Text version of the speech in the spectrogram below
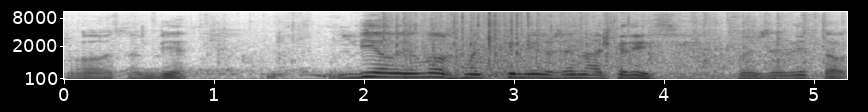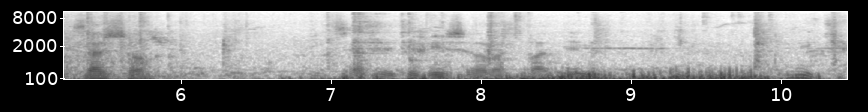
Вот он, бе- белый лохмочками уже на крыше. Уже виток зашел. Сейчас этих еще раз поднимем. Видите?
